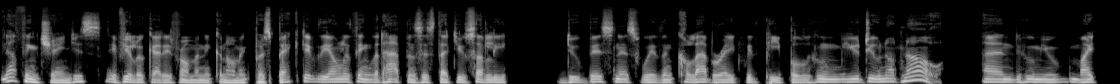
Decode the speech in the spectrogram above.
Nothing changes. If you look at it from an economic perspective, the only thing that happens is that you suddenly do business with and collaborate with people whom you do not know and whom you might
